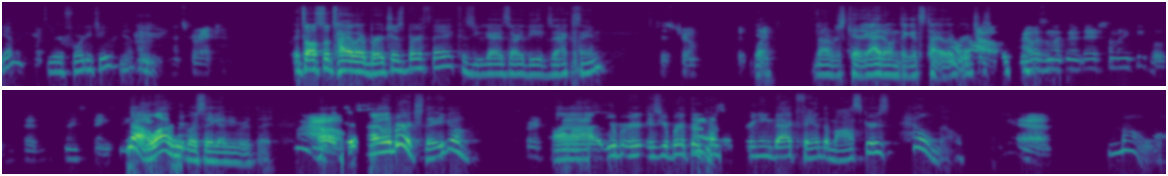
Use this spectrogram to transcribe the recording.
Yep, you're 42. Yep. That's correct. It's also Tyler Birch's birthday because you guys are the exact same. This is true. Good Yeah. point. No, I'm just kidding. I don't think it's Tyler Oh, Birch's. wow. birthday. I wasn't looking at. There's so many people who said nice things. Thank Yeah, a lot of people are saying happy birthday. Oh, Wow. there's Tyler Birch. There you go. Uh, your is your birthday Oh. present bringing back fandom Oscars? Hell no. yeah. No.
